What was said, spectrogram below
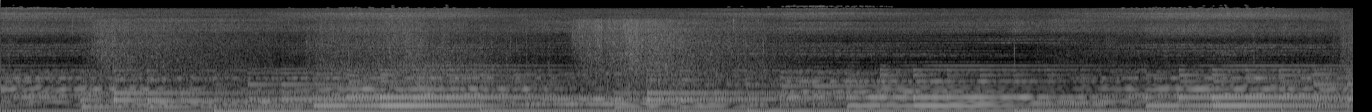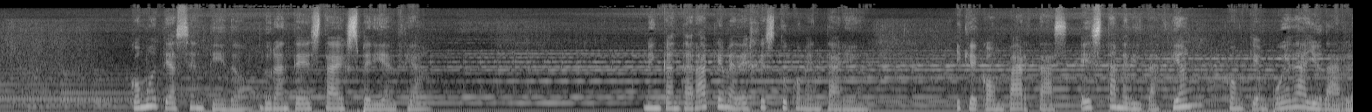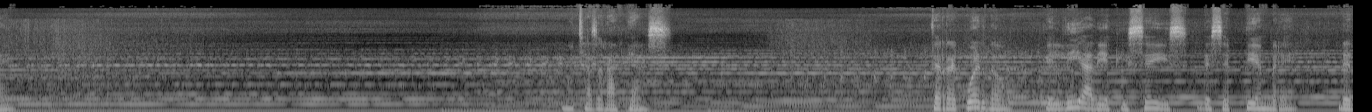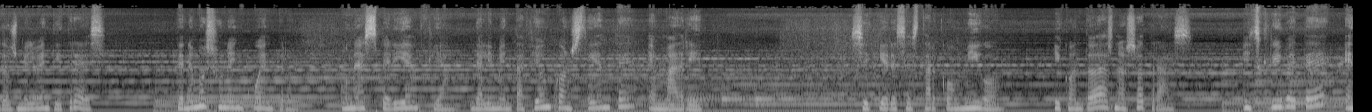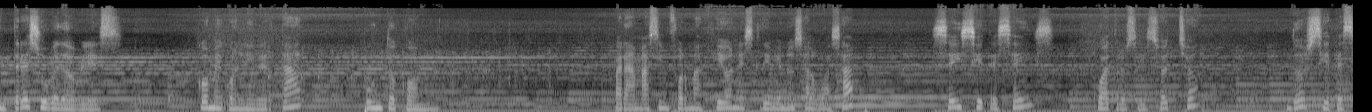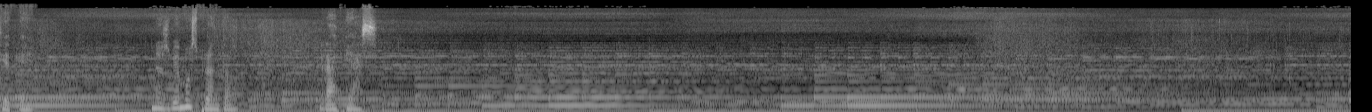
¿Cómo te has sentido durante esta experiencia? Me encantará que me dejes tu comentario y que compartas esta meditación con quien pueda ayudarle. Muchas gracias. Te recuerdo que el día 16 de septiembre de 2023 tenemos un encuentro, una experiencia de alimentación consciente en Madrid. Si quieres estar conmigo y con todas nosotras, inscríbete en www.comeconlibertad.com. Para más información escríbenos al WhatsApp 676 468 277. Nos vemos pronto. Gracias.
